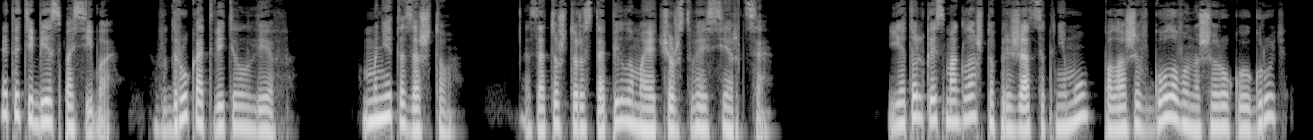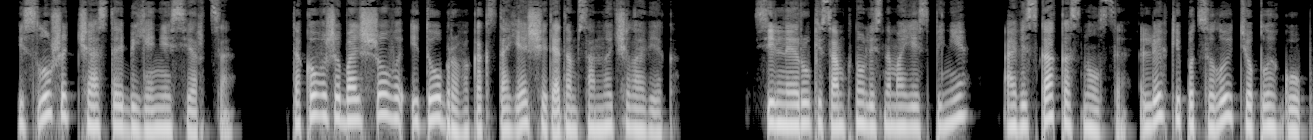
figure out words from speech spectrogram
«Это тебе спасибо», — вдруг ответил Лев. «Мне-то за что?» «За то, что растопило мое черствое сердце». Я только и смогла что прижаться к нему, положив голову на широкую грудь и слушать частое биение сердца. Такого же большого и доброго, как стоящий рядом со мной человек. Сильные руки сомкнулись на моей спине, а виска коснулся легкий поцелуй теплых губ.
